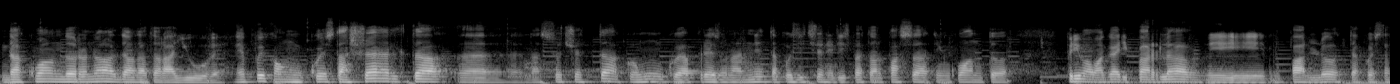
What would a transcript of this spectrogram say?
da quando Ronaldo è andato alla Juve. E poi con questa scelta eh, la società comunque ha preso una netta posizione rispetto al passato in quanto prima magari parlavi Pallotta questa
